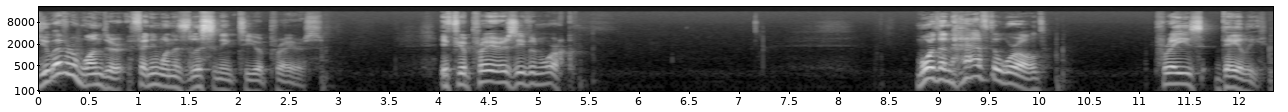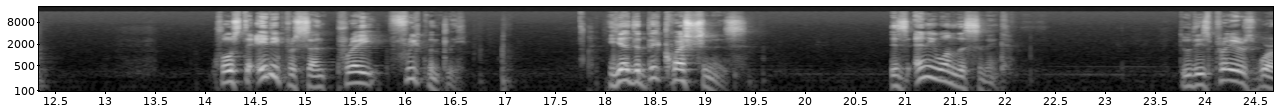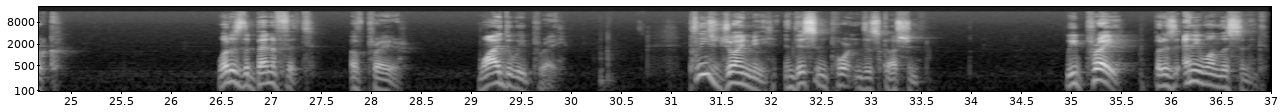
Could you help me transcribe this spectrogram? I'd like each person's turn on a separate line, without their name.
Do you ever wonder if anyone is listening to your prayers? If your prayers even work? More than half the world prays daily. Close to 80% pray frequently. Yet the big question is is anyone listening? Do these prayers work? What is the benefit of prayer? Why do we pray? Please join me in this important discussion. We pray, but is anyone listening?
